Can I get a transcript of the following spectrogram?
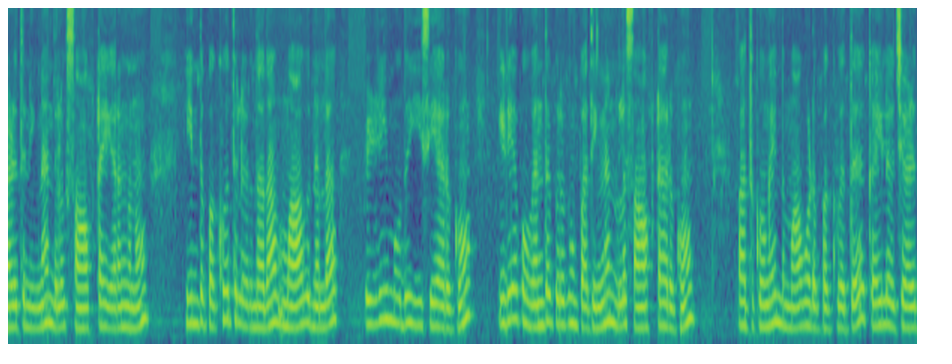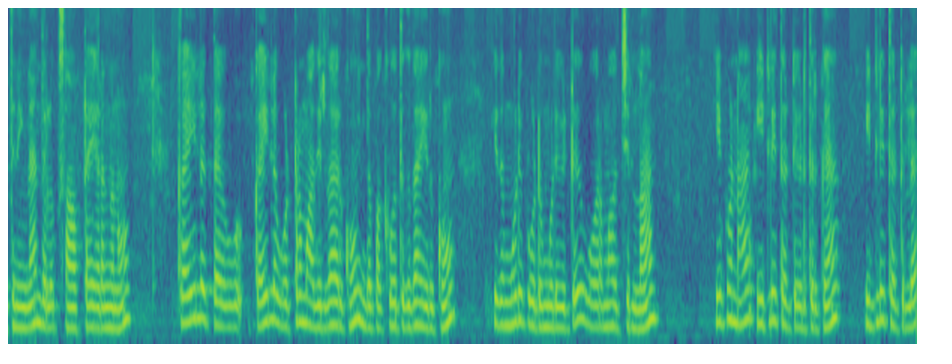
அழுத்துனிங்கன்னா இந்தளவுக்கு சாஃப்டாக இறங்கணும். இந்த பக்குவத்தில் இருந்தால் தான் மாவு நல்லா பிழியும் போதும் ஈஸியாக இருக்கும். இடியாப்பம் வெந்த பிறகும் பார்த்திங்கன்னா நல்லா சாஃப்டாக இருக்கும். பார்த்துக்கோங்க இந்த மாவோட பக்குவத்தை கையில் வச்சு அழுத்துனிங்கன்னா இந்தளவுக்கு சாஃப்டாக இறங்கணும். கையில் த கையில் ஒட்டுற மாதிரி தான் இருக்கும். இந்த பக்குவத்துக்கு தான் இருக்கும். இதை மூடி போட்டு மூடிவிட்டு ஓரமாக வச்சிடலாம். இப்போ நான் இட்லி தட்டு எடுத்திருக்கேன். இட்லி தட்டில்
